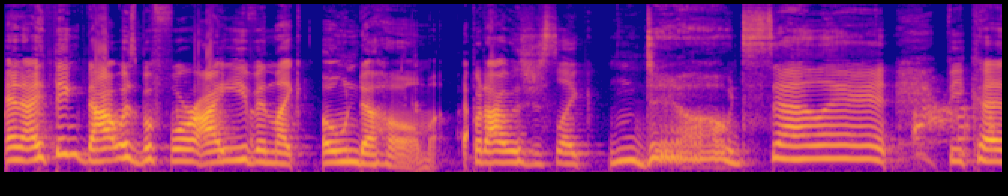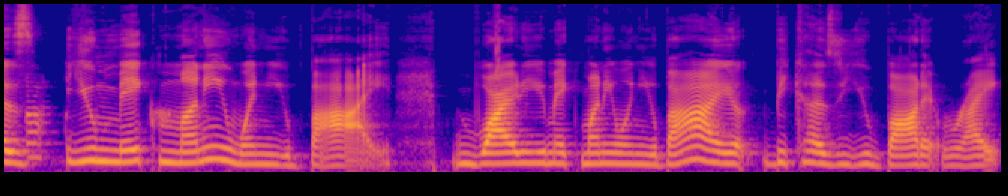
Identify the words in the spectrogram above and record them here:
And I think that was before I even like owned a home. But I was just like, don't sell it because you make money when you buy. Why do you make money when you buy? Because you bought it right.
